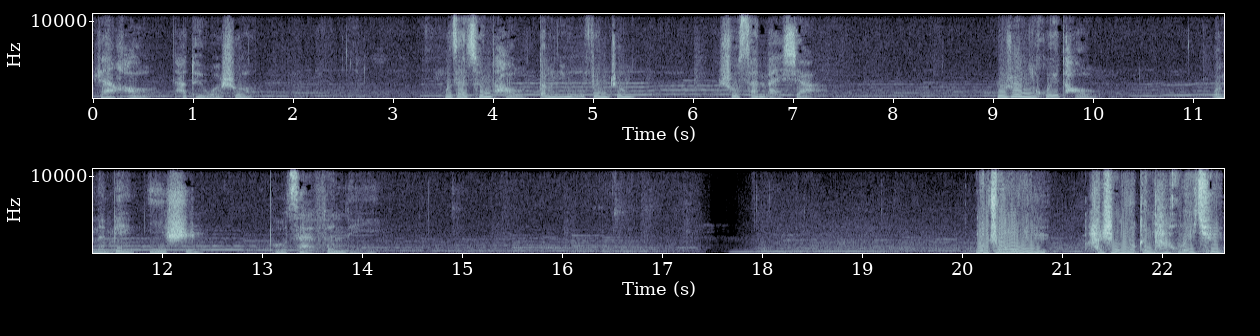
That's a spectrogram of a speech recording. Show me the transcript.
然后他对我说：“我在村头等你五分钟，数三百下。如若你回头，我们便一世不再分离。”我终于还是没有跟他回去。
